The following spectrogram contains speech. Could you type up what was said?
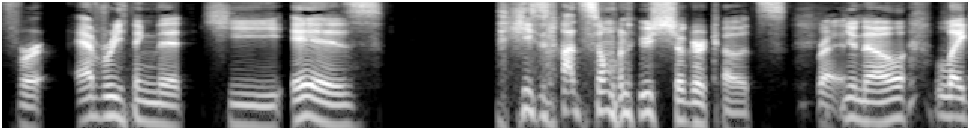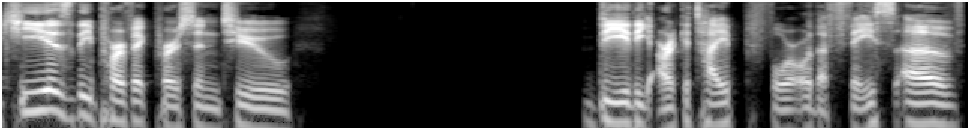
for everything that he is, he's not someone who sugarcoats. right You know, like he is the perfect person to be the archetype for or the face of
